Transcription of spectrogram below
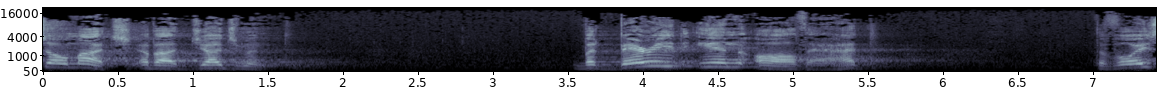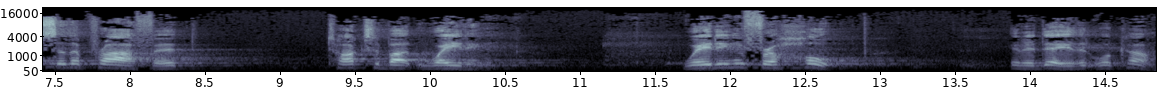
so much about judgment. But buried in all that, the voice of the prophet talks about waiting, waiting for hope in a day that will come.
